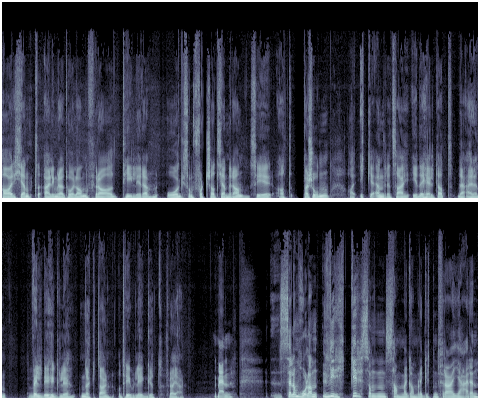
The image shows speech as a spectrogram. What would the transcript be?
har kjent Erling Braut Haaland fra tidligere, og som fortsatt kjenner han, sier at personen har ikke endret seg i det hele tatt. Det er en veldig hyggelig, nøktern og trivelig gutt fra Jæren. Men selv om Haaland virker som den samme gamle gutten fra Jæren,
